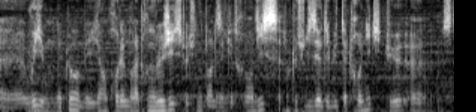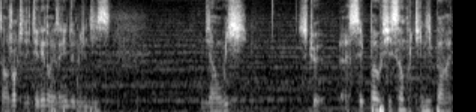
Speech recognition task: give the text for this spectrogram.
euh, oui, bon, d'accord, mais il y a un problème dans la chronologie, parce que tu nous parles des années 90, alors que tu disais au début de ta chronique que euh, c'était un genre qui était né dans les années 2010. Eh bien oui, parce que c'est pas aussi simple qu'il n'y paraît.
